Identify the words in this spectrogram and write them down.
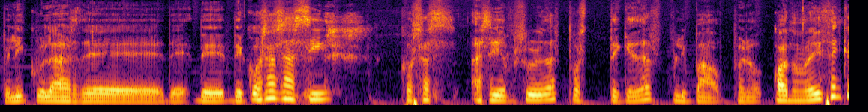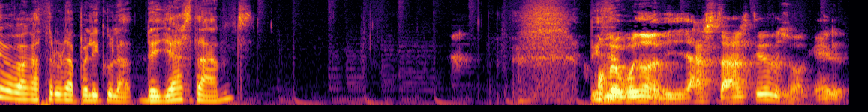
películas de, de- de- de cosas así, cosas así absurdas, pues te quedas flipado. Pero cuando me dicen que me van a hacer una película de Just Dance, Hombre, dicen, bueno, de Just Dance tiene su aquel.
